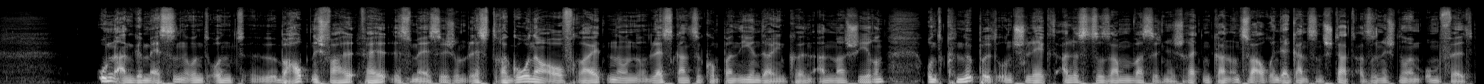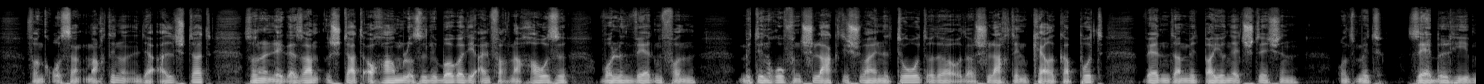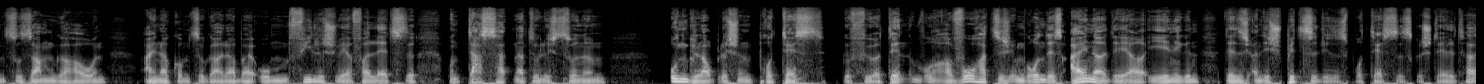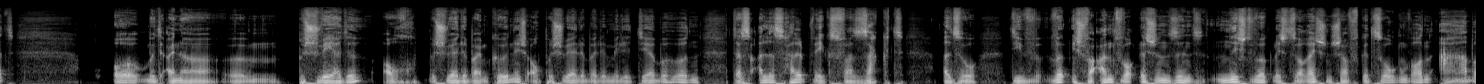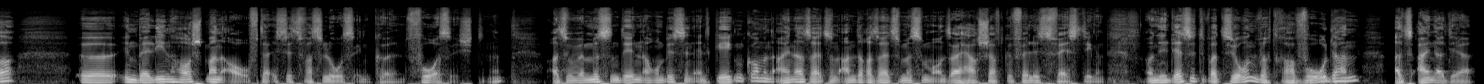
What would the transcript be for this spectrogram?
unangemessen und, und überhaupt nicht verhältnismäßig und lässt Dragoner aufreiten und, und lässt ganze Kompanien da in Köln anmarschieren und knüppelt und schlägt alles zusammen, was sich nicht retten kann. Und zwar auch in der ganzen Stadt, also nicht nur im Umfeld von Groß St. Martin und in der Altstadt, sondern in der gesamten Stadt auch harmlose Bürger, die einfach nach Hause wollen, werden von mit den Rufen Schlag die Schweine tot oder, oder Schlag den Kerl kaputt, werden dann mit Bajonettstichen und mit Säbelhieben zusammengehauen. Einer kommt sogar dabei um, viele schwer Verletzte. Und das hat natürlich zu einem unglaublichen Protest geführt. Denn Ravo hat sich im Grunde ist einer derjenigen, der sich an die Spitze dieses Protestes gestellt hat, uh, mit einer ähm, Beschwerde, auch Beschwerde beim König, auch Beschwerde bei den Militärbehörden, das alles halbwegs versackt. Also die wirklich Verantwortlichen sind nicht wirklich zur Rechenschaft gezogen worden, aber äh, in Berlin horcht man auf, da ist jetzt was los in Köln. Vorsicht. Ne? Also wir müssen denen auch ein bisschen entgegenkommen einerseits und andererseits müssen wir unsere Herrschaft gefälligst festigen. Und in der Situation wird Ravo dann als einer der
